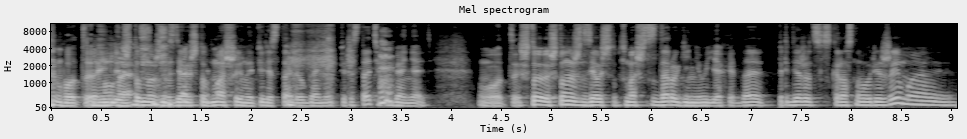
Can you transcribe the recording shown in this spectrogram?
Вот. Ну, Или да. что нужно сделать, чтобы машины перестали угонять, перестать их угонять. Вот. Что, что нужно сделать, чтобы с, дороги не уехать, да, придерживаться скоростного режима,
